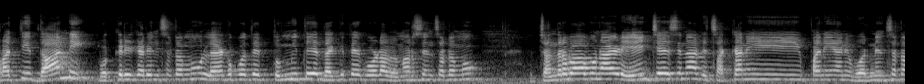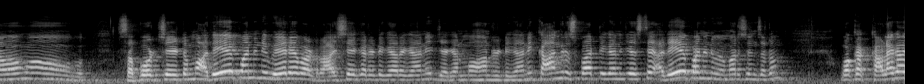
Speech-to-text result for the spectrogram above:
ప్రతి దాన్ని వక్రీకరించటము లేకపోతే తుమ్మితే దగ్గితే కూడా విమర్శించటము చంద్రబాబు నాయుడు ఏం చేసినా అది చక్కని పని అని వర్ణించటము సపోర్ట్ చేయటము అదే పనిని వేరే వాడు రాజశేఖర రెడ్డి గారు కానీ జగన్మోహన్ రెడ్డి కానీ కాంగ్రెస్ పార్టీ కానీ చేస్తే అదే పనిని విమర్శించడం ఒక కళగా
